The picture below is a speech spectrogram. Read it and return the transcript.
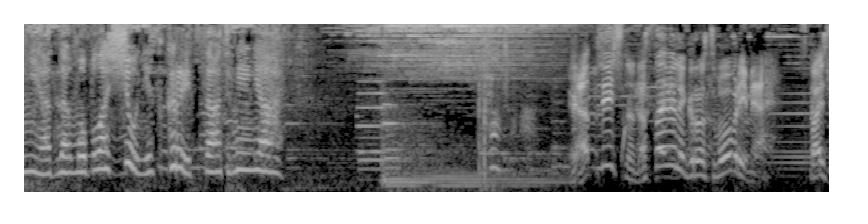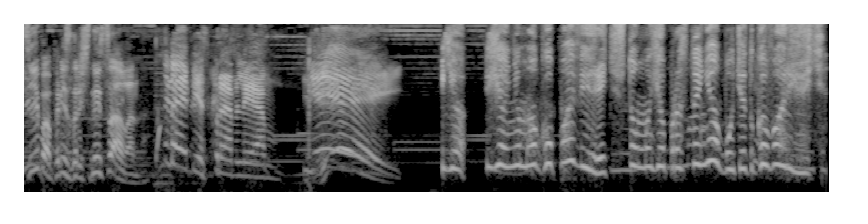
Ни одному плащу не скрыться от меня. Отлично, доставили груз вовремя. Спасибо, призрачный саван. Да без проблем. Ей! Я... я не могу поверить, что моя простыня будет говорить.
